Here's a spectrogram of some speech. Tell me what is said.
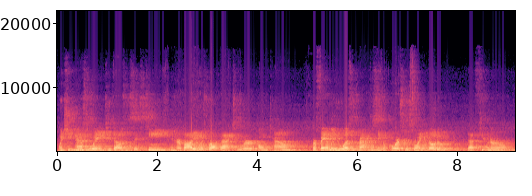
when she passed away in 2016 and her body was brought back to her hometown, her family, who wasn't practicing, of course, was going to go to that funeral.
